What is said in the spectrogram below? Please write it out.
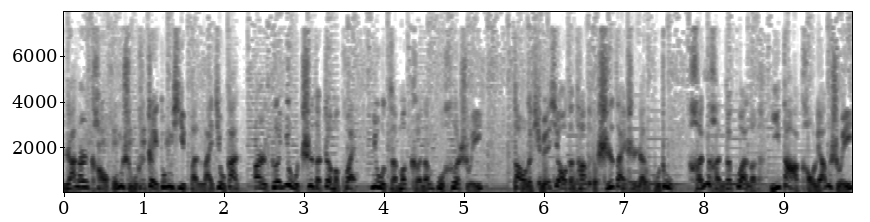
然而烤红薯这东西本来就干，二哥又吃的这么快，又怎么可能不喝水？到了学校的他实在是忍不住，狠狠地灌了一大口凉水。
